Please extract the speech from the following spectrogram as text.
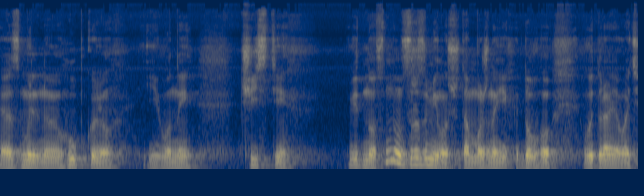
е, з мильною губкою, і вони чисті відносно. Ну, зрозуміло, що там можна їх довго видраювати,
